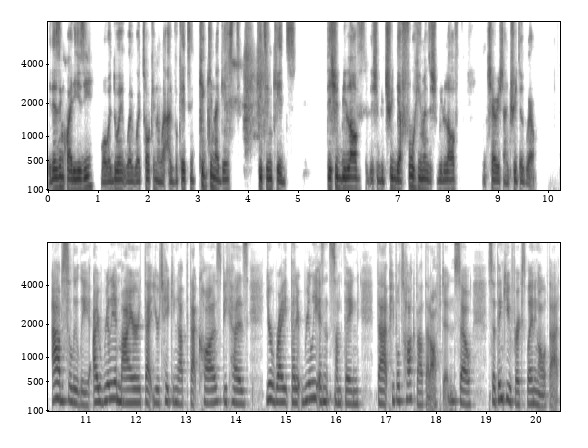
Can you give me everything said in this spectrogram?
it isn't quite easy what we're doing we're, we're talking and we're advocating kicking against hitting kids they should be loved they should be treated they're full humans they should be loved and cherished and treated well Absolutely. I really admire that you're taking up that cause because you're right that it really isn't something that people talk about that often. So, so thank you for explaining all of that.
